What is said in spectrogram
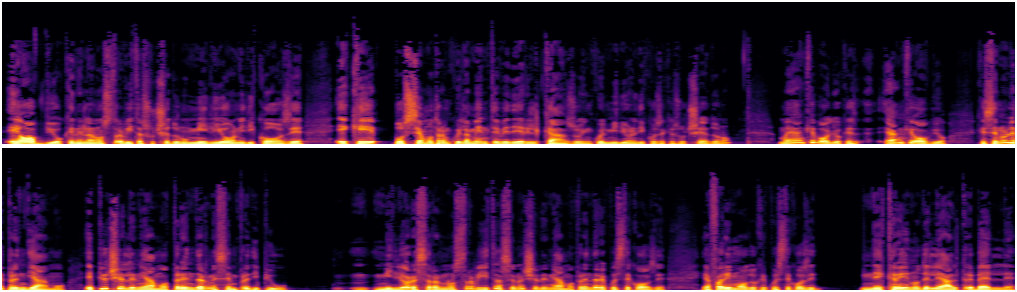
È ovvio che nella nostra vita succedono milioni di cose e che possiamo tranquillamente vedere il caso in quel milione di cose che succedono, ma è anche, che, è anche ovvio che se noi le prendiamo e più ci alleniamo a prenderne sempre di più, migliore sarà la nostra vita se noi ci alleniamo a prendere queste cose e a fare in modo che queste cose ne creino delle altre belle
